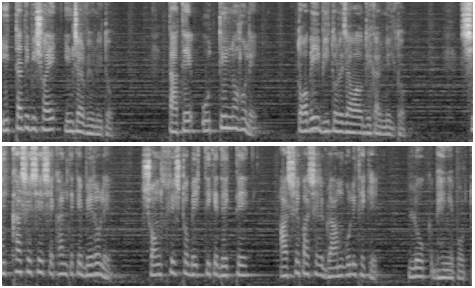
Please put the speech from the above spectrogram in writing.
ইত্যাদি বিষয়ে ইন্টারভিউ নিত। তাতে উত্তীর্ণ হলে তবেই ভিতরে যাওয়া অধিকার মিলত। শিক্ষা শেষে সেখান থেকে বেরোলে সংশ্লিষ্ট ব্যক্তিকে দেখতে আশেপাশের গ্রামগুলি থেকে লোক ভেঙে পড়ত।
